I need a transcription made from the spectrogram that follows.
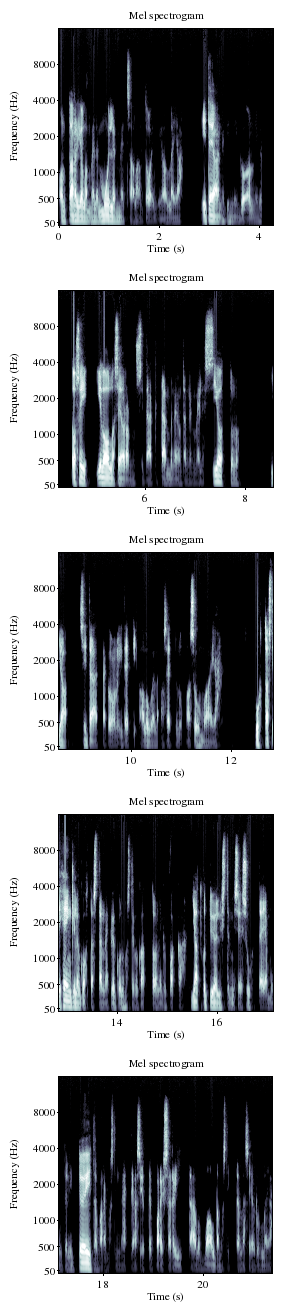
on tarjolla meille muille metsäalan toimijoille. Ja itse ainakin niin on niin tosi ilolla seurannut sitä, että tämmöinen on tänne meille sijoittunut ja sitä, että kun on itsekin alueelle asettunut asumaan ja puhtaasti henkilökohtaista näkökulmasta, kun katsoo niin vaikka jatkotyöllistymisen suhteen ja muuten, niin töitä varmasti näiden asioiden parissa riittää aivan valtavasti tällä seudulla. Ja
